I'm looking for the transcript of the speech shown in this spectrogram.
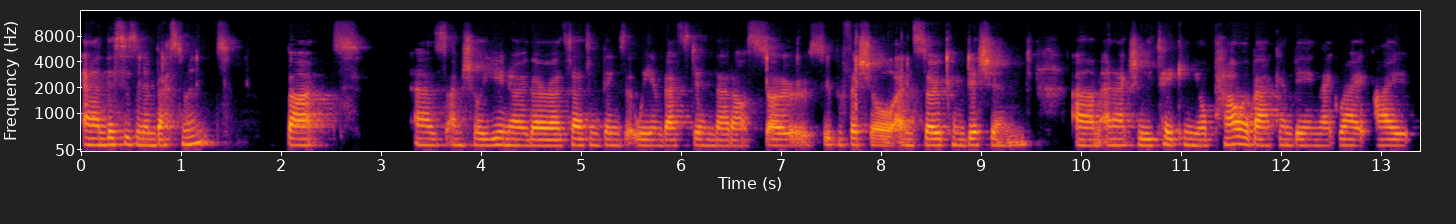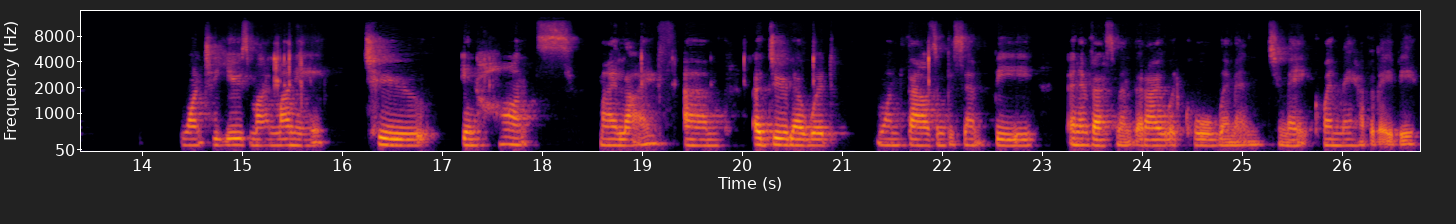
And this is an investment, but as I'm sure you know, there are certain things that we invest in that are so superficial and so conditioned um, and actually taking your power back and being like, right, I want to use my money to enhance my life. Um, a doula would 1000% be an investment that I would call women to make when they have a baby.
